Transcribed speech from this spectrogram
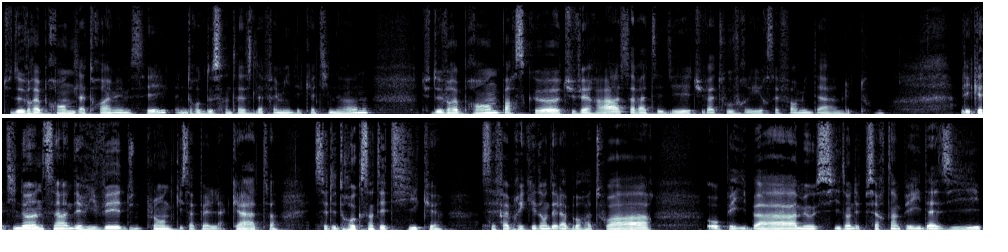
tu devrais prendre la 3-MMC, une drogue de synthèse de la famille des catinones, tu devrais prendre parce que tu verras, ça va t'aider, tu vas t'ouvrir, c'est formidable et tout. Les catinones, c'est un dérivé d'une plante qui s'appelle la cat. C'est des drogues synthétiques. C'est fabriqué dans des laboratoires aux Pays-Bas, mais aussi dans certains pays d'Asie.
